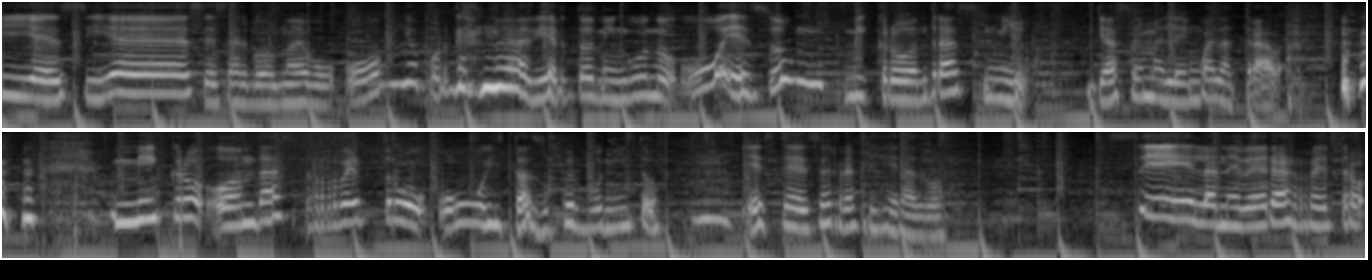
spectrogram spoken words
Y es, es algo nuevo, obvio, porque no he abierto ninguno. Uy, es un microondas mío. Ya se me lengua la traba. microondas retro. Uy, está súper bonito. Este es el refrigerador. Sí, la nevera retro.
